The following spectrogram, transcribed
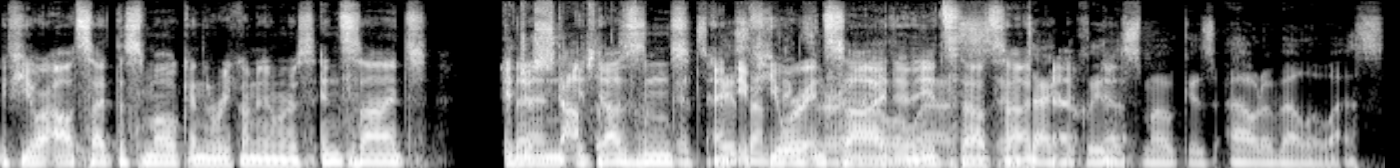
If you're outside the smoke and the recon arrow is inside, it then just stops. it doesn't. It's And if you're things that are in inside and it's outside, and technically yeah. the smoke is out of LOS.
